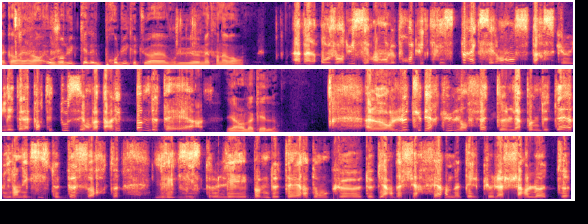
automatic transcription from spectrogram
D'accord. Et Alors aujourd'hui, quel est le produit que tu as voulu euh, mettre en avant? Ah ben, alors, aujourd'hui, c'est vraiment le produit de crise par excellence parce qu'il est à la portée de tous et on va parler pommes de terre. Et alors laquelle? Alors, le tubercule, en fait, la pomme de terre, il en existe deux sortes. Il existe les pommes de terre, donc, euh, de garde à chair ferme, telles que la charlotte,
